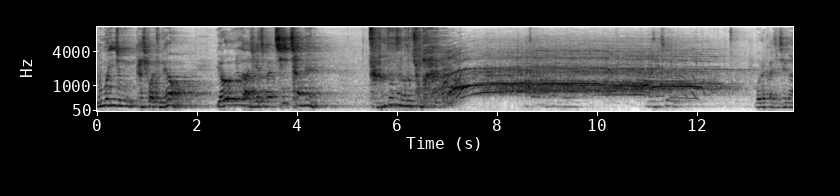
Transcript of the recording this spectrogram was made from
의문이 좀 가실 것 같은데요. 여러분들도 아시겠지만 칭찬은 들어도 들어도 좋아요. 뭐랄까 이제 제가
